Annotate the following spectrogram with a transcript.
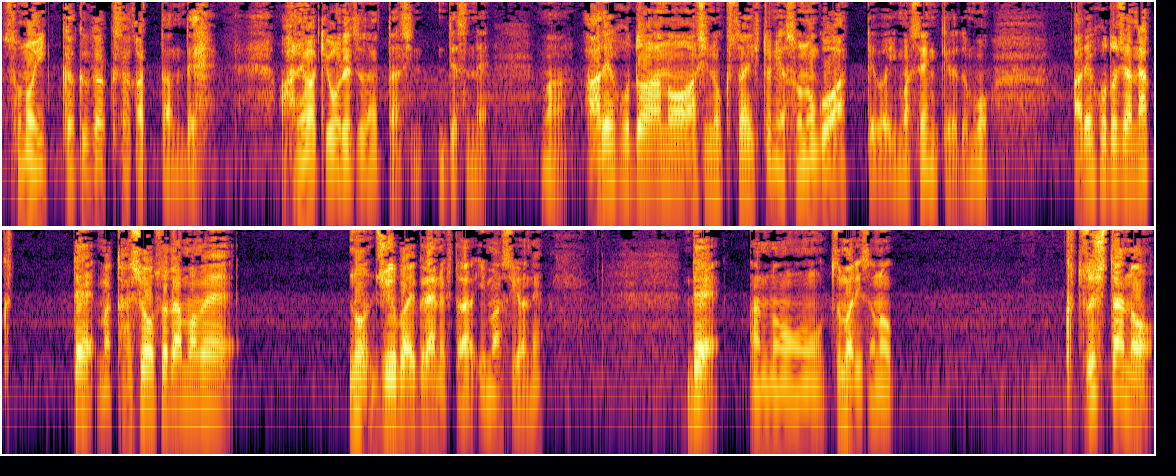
その一角が臭かったんで、あれは強烈だったし、ですね。まあ、あれほどあの足の臭い人にはその後会ってはいませんけれども、あれほどじゃなくて、まあ多少空豆の10倍ぐらいの人はいますよね。で、あのー、つまりその、靴下の、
